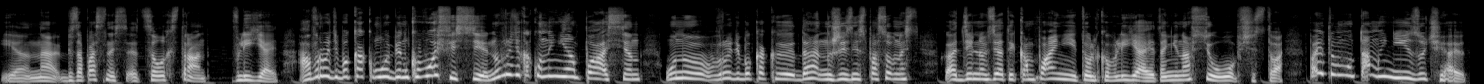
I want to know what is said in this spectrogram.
и на безопасность э, целых стран влияет. А вроде бы как мобинг в офисе, ну, вроде как он и не опасен. Он э, вроде бы как, да, на жизнеспособность отдельно взятой компании только влияет, а не на все общество. Поэтому там и не изучают.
